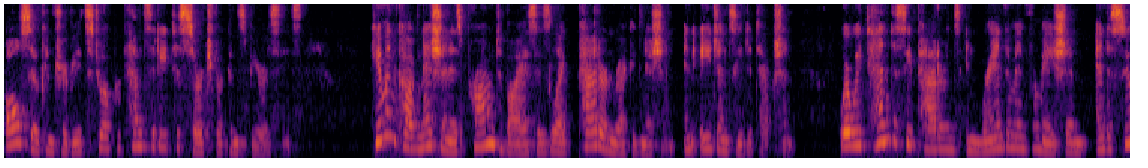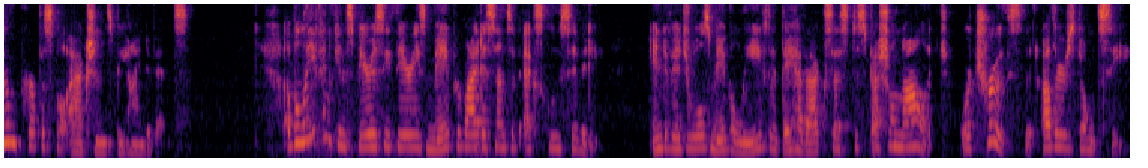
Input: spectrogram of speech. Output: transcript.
also contributes to a propensity to search for conspiracies. Human cognition is prone to biases like pattern recognition and agency detection, where we tend to see patterns in random information and assume purposeful actions behind events. A belief in conspiracy theories may provide a sense of exclusivity. Individuals may believe that they have access to special knowledge or truths that others don't see.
